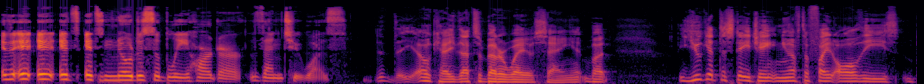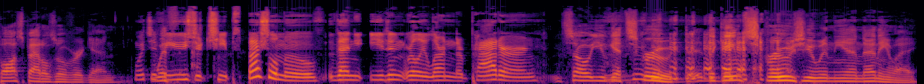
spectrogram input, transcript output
It, it, it, it's it's noticeably harder than two was. okay, that's a better way of saying it, but you get to stage eight and you have to fight all these boss battles over again. Which, if with- you use your cheap special move, then you didn't really learn the pattern. so you get screwed. the, the game screws you in the end anyway.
